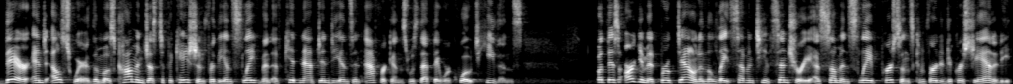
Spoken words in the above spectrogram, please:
There and elsewhere, the most common justification for the enslavement of kidnapped Indians and Africans was that they were, quote, heathens. But this argument broke down in the late 17th century as some enslaved persons converted to Christianity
